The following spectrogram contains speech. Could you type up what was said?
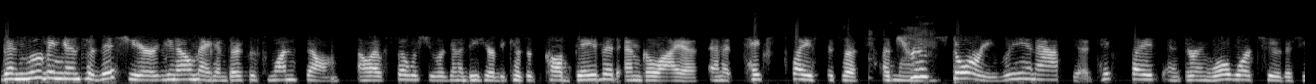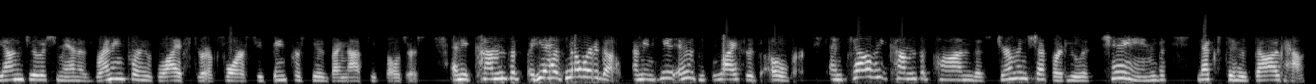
then moving into this year, you know, Megan, there's this one film. Oh, I so wish you were going to be here because it's called David and Goliath, and it takes place. It's a, a true story reenacted. It takes place in, during World War II. This young Jewish man is running for his life through a forest. He's being pursued by Nazi soldiers, and he comes. He has nowhere to go. I mean, he, his life is over until he comes upon this German Shepherd who is chained next to his doghouse,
